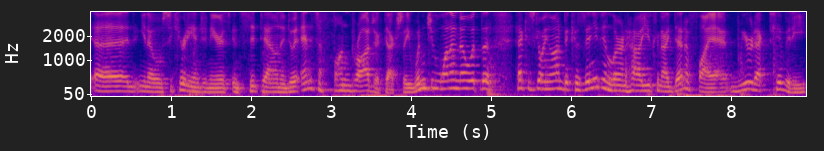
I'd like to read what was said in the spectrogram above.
uh, you know, security engineers and sit down and do it. And it's a fun project, actually. Wouldn't you want to know what the heck is going on? Because then you can learn how you can identify weird activity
